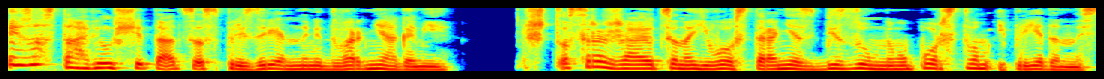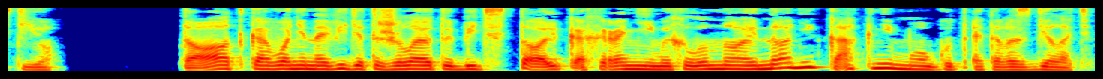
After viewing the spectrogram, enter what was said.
и заставил считаться с презренными дворнягами, что сражаются на его стороне с безумным упорством и преданностью. Тот, кого ненавидят и желают убить столько хранимых луной, но никак не могут этого сделать.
